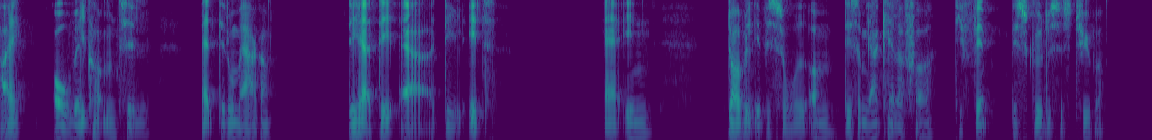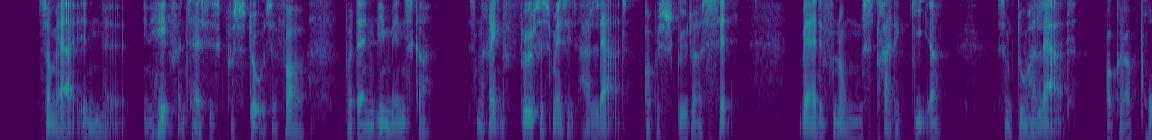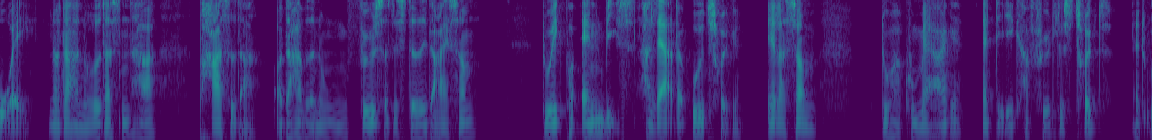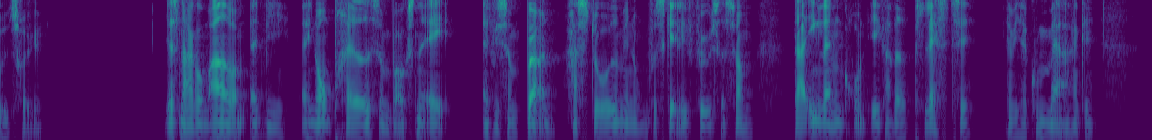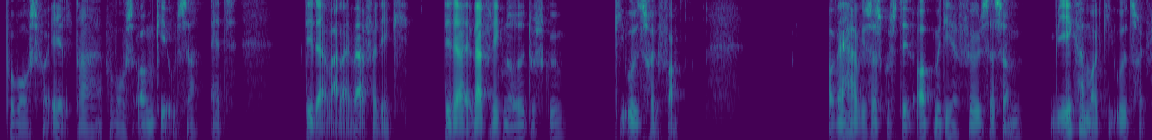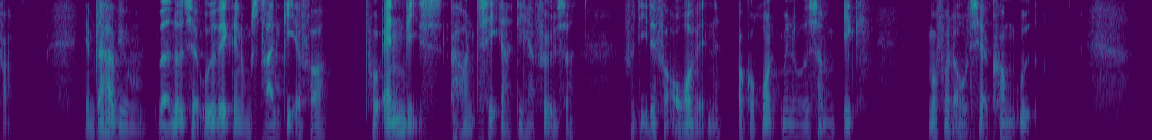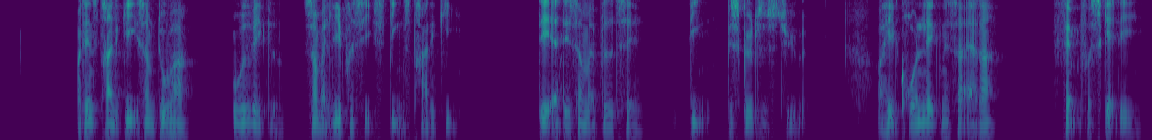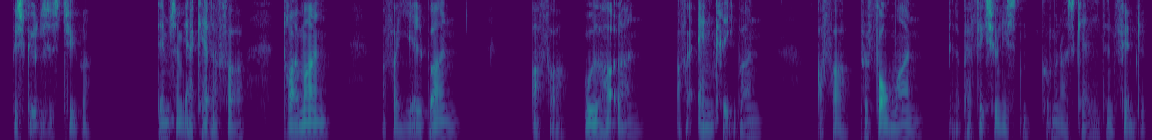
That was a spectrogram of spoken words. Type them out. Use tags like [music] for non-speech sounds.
Hej og velkommen til Alt det du mærker. Det her det er del 1 af en dobbelt episode om det som jeg kalder for de fem beskyttelsestyper, som er en, øh, en helt fantastisk forståelse for hvordan vi mennesker sådan rent følelsesmæssigt har lært at beskytte os selv. Hvad er det for nogle strategier, som du har lært at gøre brug af når der er noget, der sådan har presset dig, og der har været nogle følelser til stede i dig, som du ikke på anden vis har lært at udtrykke, eller som du har kunne mærke, at det ikke har føltes trygt at udtrykke. Jeg snakker jo meget om, at vi er enormt præget som voksne af, at vi som børn har stået med nogle forskellige følelser, som der af en eller anden grund ikke har været plads til, at vi har kunne mærke, på vores forældre, på vores omgivelser, at det der var der i hvert fald ikke, det der er i hvert fald ikke noget, du skulle give udtryk for. Og hvad har vi så skulle stille op med de her følelser, som vi ikke har måttet give udtryk for? Jamen der har vi jo været nødt til at udvikle nogle strategier for på anden vis at håndtere de her følelser, fordi det er for overvældende at gå rundt med noget, som ikke må få lov til at komme ud. Og den strategi, som du har udviklet, som er lige præcis din strategi, det er det, som er blevet til din beskyttelsestype. Og helt grundlæggende, så er der fem forskellige beskyttelsestyper. Dem, som jeg kalder for drømmeren, og for hjælperen, og for udholderen, og for angriberen, og for performeren, eller perfektionisten, kunne man også kalde den femte.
